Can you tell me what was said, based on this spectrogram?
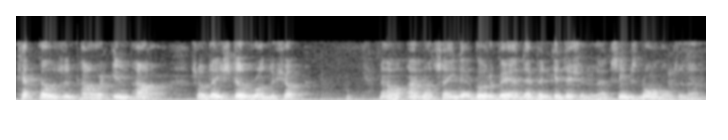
kept those in power in power, so they still run the show. Now, I'm not saying they're good or bad, they've been conditioned to that. Seems normal to them.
